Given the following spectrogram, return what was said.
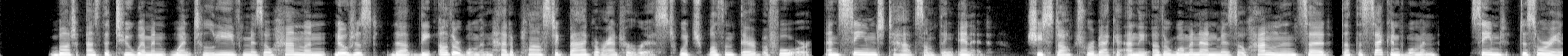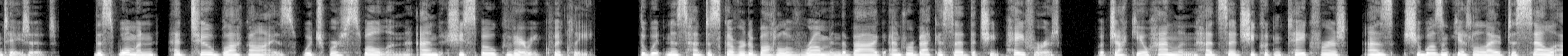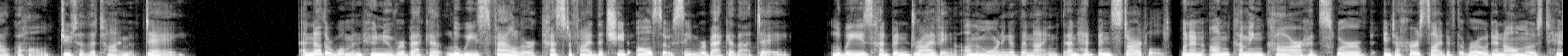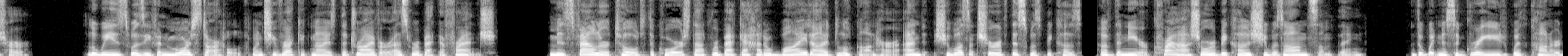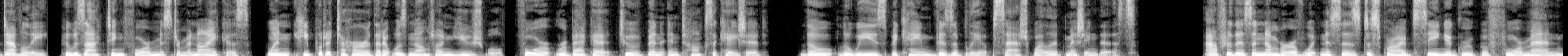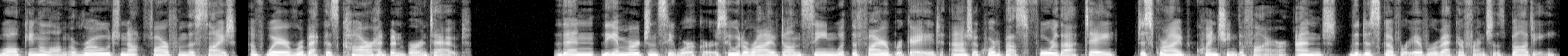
But as the two women went to leave, Ms. O'Hanlon noticed that the other woman had a plastic bag around her wrist, which wasn't there before, and seemed to have something in it. She stopped Rebecca and the other woman, and Ms. O'Hanlon said that the second woman seemed disorientated. This woman had two black eyes, which were swollen, and she spoke very quickly. The witness had discovered a bottle of rum in the bag, and Rebecca said that she'd pay for it, but Jackie O'Hanlon had said she couldn't take for it as she wasn't yet allowed to sell alcohol due to the time of day. Another woman who knew Rebecca, Louise Fowler, testified that she'd also seen Rebecca that day. Louise had been driving on the morning of the 9th and had been startled when an oncoming car had swerved into her side of the road and almost hit her. Louise was even more startled when she recognized the driver as Rebecca French. Ms. Fowler told the court that Rebecca had a wide eyed look on her, and she wasn't sure if this was because of the near crash or because she was on something. The witness agreed with Conor Devally, who was acting for Mr. Manikas, when he put it to her that it was not unusual for Rebecca to have been intoxicated, though Louise became visibly upset while admitting this. After this, a number of witnesses described seeing a group of four men walking along a road not far from the site of where Rebecca's car had been burnt out. Then the emergency workers who had arrived on scene with the fire brigade at a quarter past four that day described quenching the fire and the discovery of Rebecca French's body.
